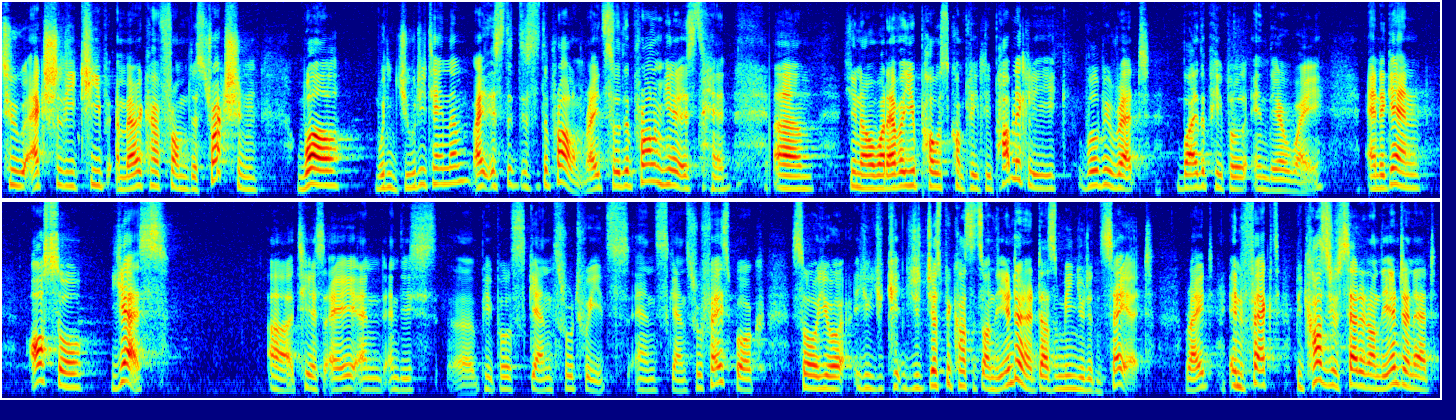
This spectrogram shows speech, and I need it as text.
to actually keep America from destruction, well, wouldn't you detain them? Right? The, this is the problem, right? So the problem here is that um, you know, whatever you post completely publicly will be read by the people in their way. And again, also, yes, uh, TSA and, and these uh, people scan through tweets and scan through Facebook. So you're, you, you, can, you, just because it's on the internet doesn't mean you didn't say it, right? In fact, because you said it on the internet,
